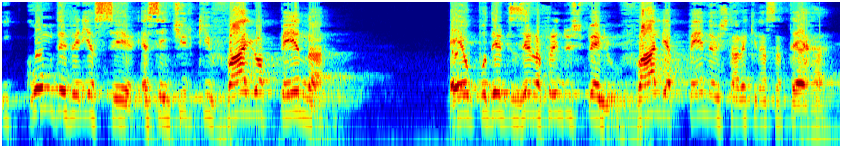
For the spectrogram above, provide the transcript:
e como deveria ser, é sentir que vale a pena. É eu poder dizer na frente do espelho: vale a pena eu estar aqui nessa terra.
